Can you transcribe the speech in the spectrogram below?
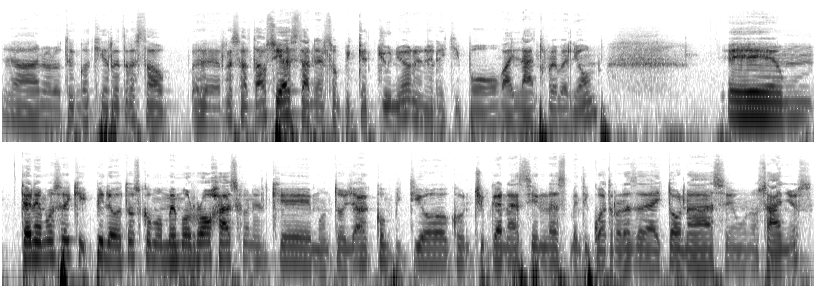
Ya no lo tengo aquí retrasado, eh, resaltado. Sí, está Nelson Piquet Jr. en el equipo Bailant Rebellion. Eh, tenemos pilotos como Memo Rojas, con el que Montoya compitió con Chip Ganassi en las 24 horas de Daytona hace unos años.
